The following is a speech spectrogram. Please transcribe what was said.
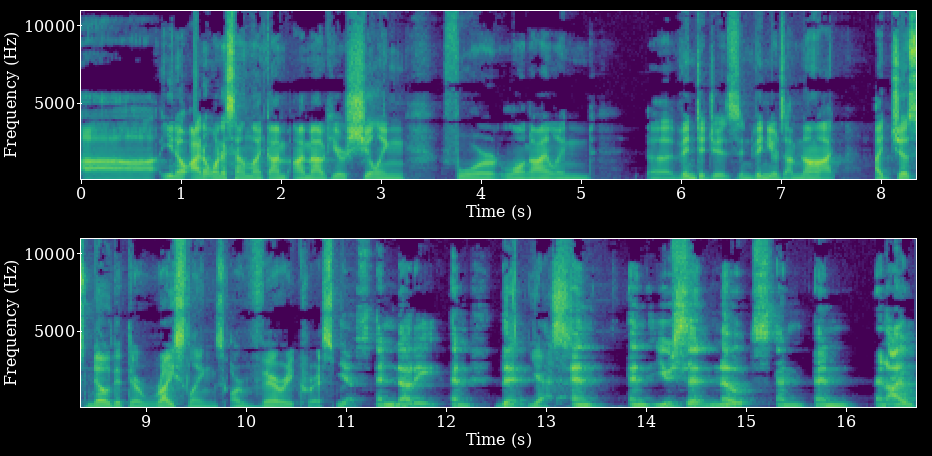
uh you know i don't want to sound like i'm i'm out here shilling for long island uh vintages and vineyards i'm not i just know that their rieslings are very crisp yes, and nutty, and the, yes and and you said notes, and and and I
